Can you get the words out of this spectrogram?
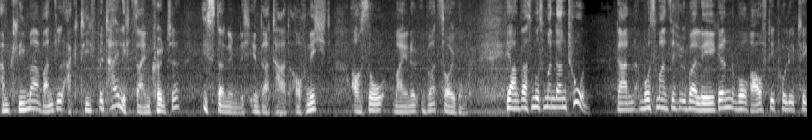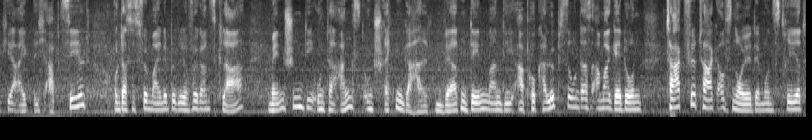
am Klimawandel aktiv beteiligt sein könnte. Ist er nämlich in der Tat auch nicht. Auch so meine Überzeugung. Ja, und was muss man dann tun? Dann muss man sich überlegen, worauf die Politik hier eigentlich abzielt. Und das ist für meine Begriffe ganz klar. Menschen, die unter Angst und Schrecken gehalten werden, denen man die Apokalypse und das Armageddon Tag für Tag aufs Neue demonstriert.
